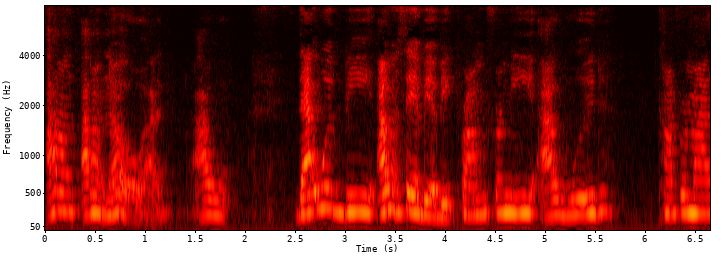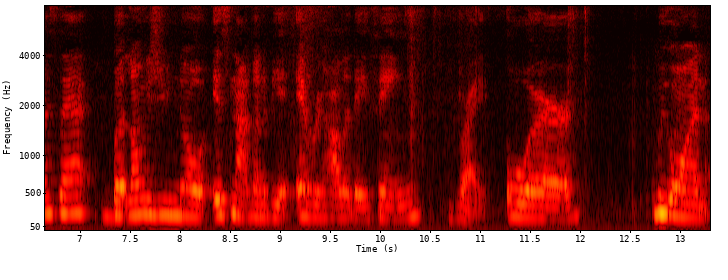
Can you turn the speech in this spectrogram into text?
I don't I don't know. I I that would be I wouldn't say it'd be a big problem for me. I would compromise that, but long as you know it's not going to be an every holiday thing Right. or we on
